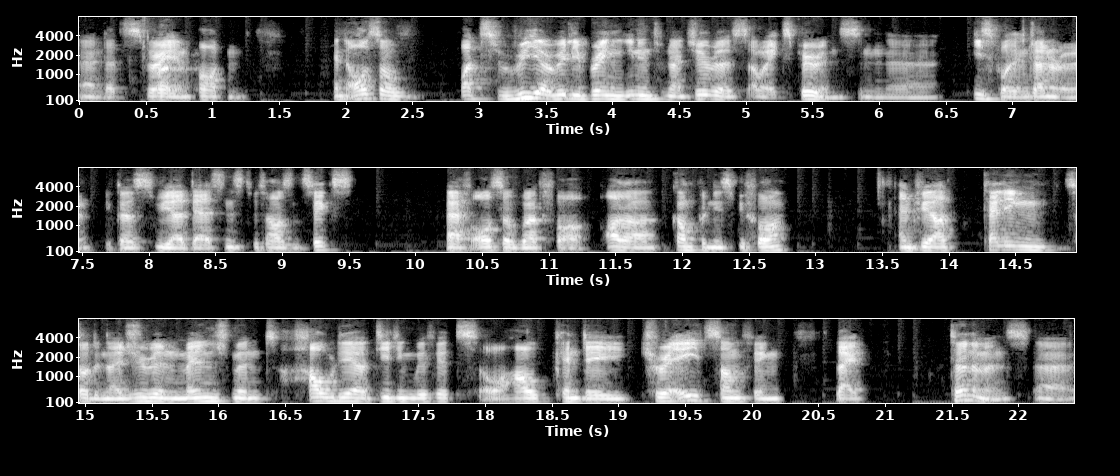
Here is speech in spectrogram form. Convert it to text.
and that's very Right. important. And also, what we are really bringing in into Nigeria is our experience in uh, esport in general because we are there since 2006. I've also worked for other companies before, and we are telling so the Nigerian management how they are dealing with it or how can they create something like tournaments uh,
